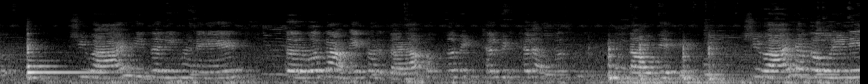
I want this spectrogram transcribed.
शिवाय ही जणी म्हणे सर्व कामे करताना फक्त विठ्ठल विठ्ठल असं नाव घेते. शिवाय ह्या गौरीने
